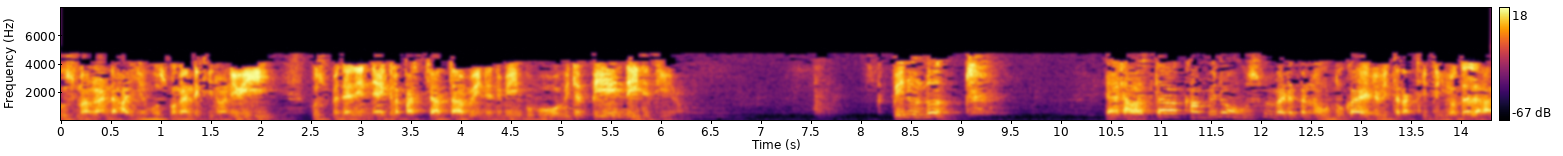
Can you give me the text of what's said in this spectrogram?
හුස්ම ගන්න හයියෙන් හුස්ම ගන්න කියනවා නෙවෙයි. හුස්ම දැනෙන්නේ නැහැ කියලා පශ්චාත්තාප වෙන්න නෙමෙයි. බොහෝ විට පේන්න ඉඩ තියෙනවා. පේනුනොත් එයාට අවස්ථාවක් හම්බ වෙනවා හුස්ම වැඩ කරන උඩුකයට විතරක් හිත යොදලා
